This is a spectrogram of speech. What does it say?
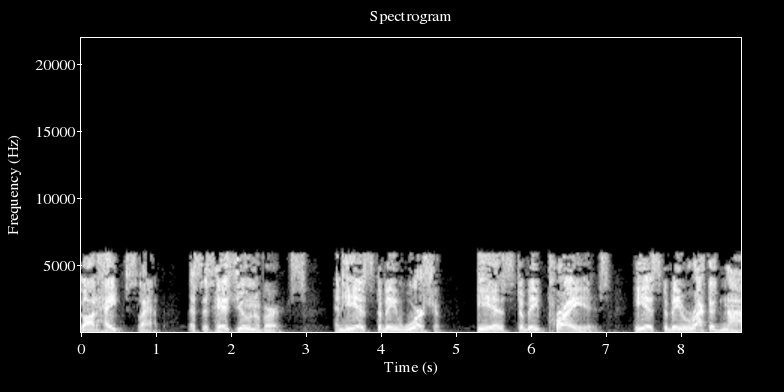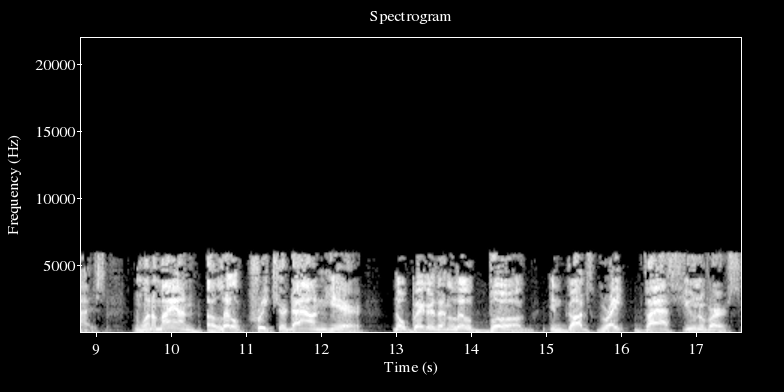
God hates that. This is His universe. And He is to be worshiped. He is to be praised. He is to be recognized. And when a man, a little creature down here, no bigger than a little bug in God's great, vast universe,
